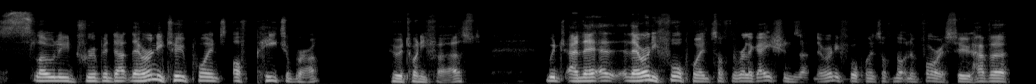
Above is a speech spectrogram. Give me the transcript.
slowly dripping down. They're only two points off Peterborough, who are twenty first. Which and they're they're only four points off the relegation zone. They're only four points off Nottingham Forest, who have a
